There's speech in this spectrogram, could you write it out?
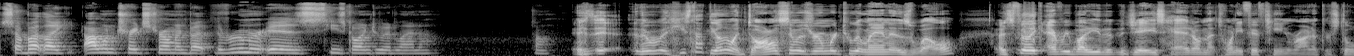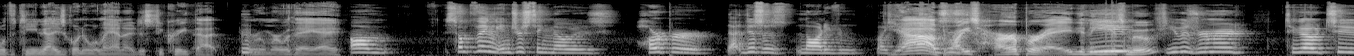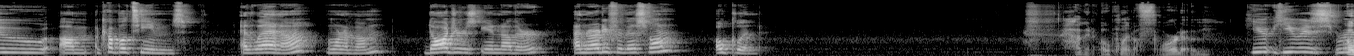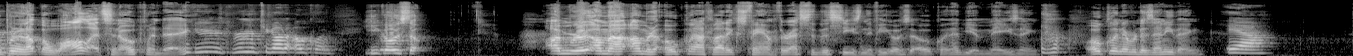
So, but like I wouldn't trade Stroman. But the rumor is he's going to Atlanta. Is it, there, he's not the only one. Donaldson was rumored to Atlanta as well. I just feel like everybody that the Jays had on that 2015 run, if they're still with the team, yeah, he's going to Atlanta just to create that rumor with AA. Um, something interesting though is Harper. This is not even like Yeah, this is- Bryce Harper, eh? Do you think he, gets moved? He was rumored to go to um, a couple teams. Atlanta, one of them. Dodgers, another. And ready for this one? Oakland. How can Oakland afford him? He he was rumored Opening up the wallets in Oakland, eh? he was rumored to go to Oakland. He goes to. I'm re- I'm a, I'm an Oakland Athletics fan for the rest of the season. If he goes to Oakland, that'd be amazing. Oakland never does anything. Yeah,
